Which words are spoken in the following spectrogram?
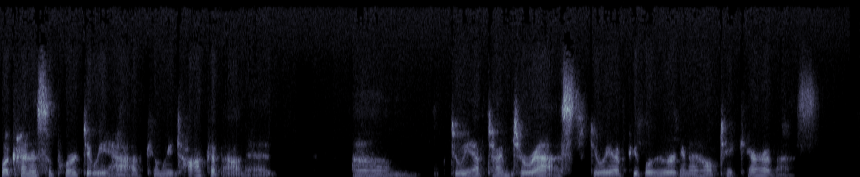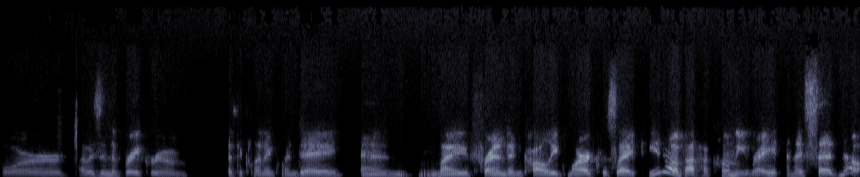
what kind of support do we have? Can we talk about it? Um, do we have time to rest? Do we have people who are going to help take care of us? Or I was in the break room at the clinic one day and my friend and colleague Mark was like, You know about Hakomi, right? And I said, No.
